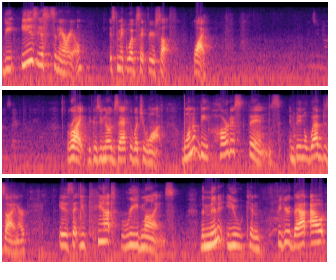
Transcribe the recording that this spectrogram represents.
The easiest scenario is to make a website for yourself. Why? Right, because you know exactly what you want. One of the hardest things in being a web designer is that you can't read minds. The minute you can figure that out,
